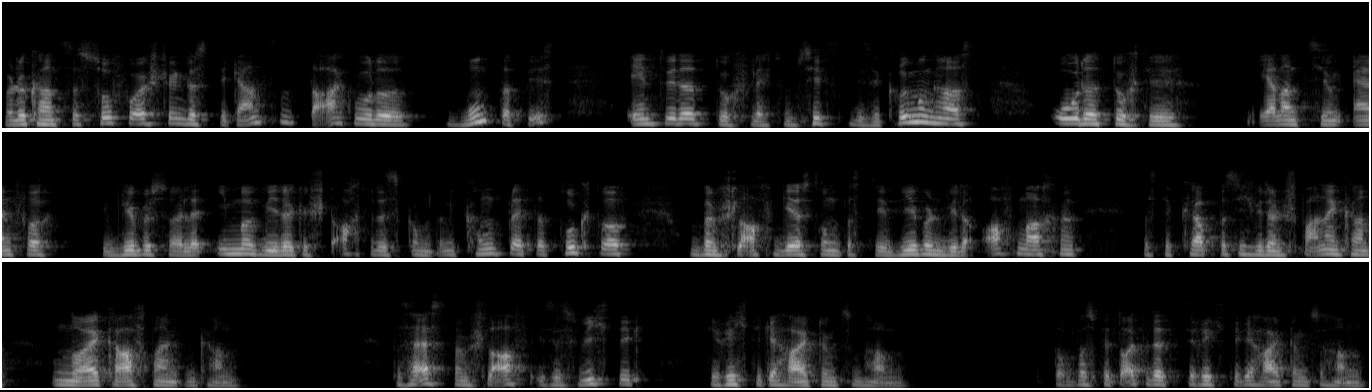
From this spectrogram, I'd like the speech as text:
Weil du kannst es so vorstellen, dass den ganzen Tag, wo du munter bist, entweder durch vielleicht vom Sitzen diese Krümmung hast oder durch die Erdanziehung einfach die Wirbelsäule immer wieder gestaucht wird. Es kommt ein kompletter Druck drauf und beim Schlafen geht es darum, dass die Wirbeln wieder aufmachen, dass der Körper sich wieder entspannen kann und neue Kraft tanken kann. Das heißt, beim Schlaf ist es wichtig, die richtige Haltung zu haben. Doch was bedeutet jetzt die richtige Haltung zu haben?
